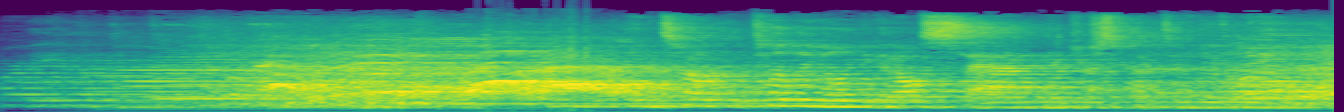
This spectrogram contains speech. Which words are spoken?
And totally, willing to get all sad and introspective with me.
